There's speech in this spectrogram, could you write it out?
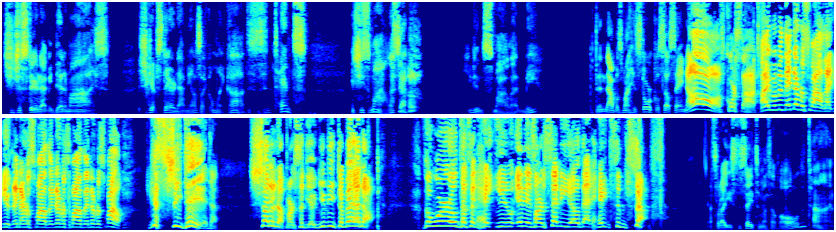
she just stared at me dead in my eyes. She kept staring at me. I was like, oh my God, this is intense. And she smiled. I said, You didn't smile at me. But then that was my historical self saying, No, of course not. Thai women, they never smile at you. They never smile. They never smile. They never smile. Yes, she did. Shut it up, Arsenio. You need to man up. The world doesn't hate you. It is Arsenio that hates himself. That's what I used to say to myself all the time.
